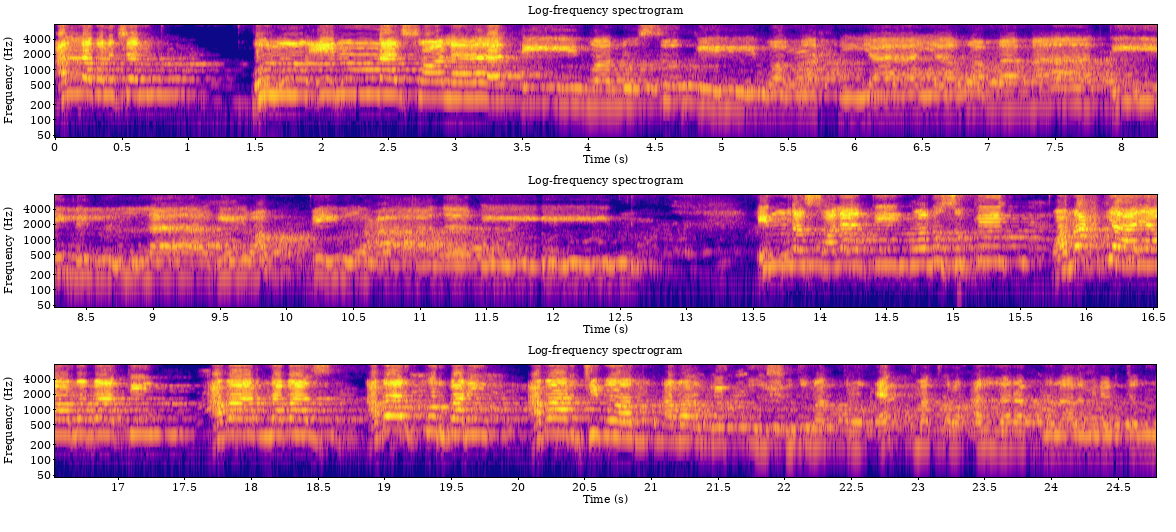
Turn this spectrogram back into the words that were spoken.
আল্লাহ বলেছেন قل إن صلاتي ونسكي ومحياي ومماتي لله رب العالمين ইন্না সলাতি ওয়া নুসুকি ওয়া মাহইয়ায়া ওয়া মামাতি, আমার নামাজ, আমার কুরবানি, আমার জীবন, আমার মৃত্যু শুধুমাত্র একমাত্র আল্লাহ রাব্বুল আলামিনের জন্য।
